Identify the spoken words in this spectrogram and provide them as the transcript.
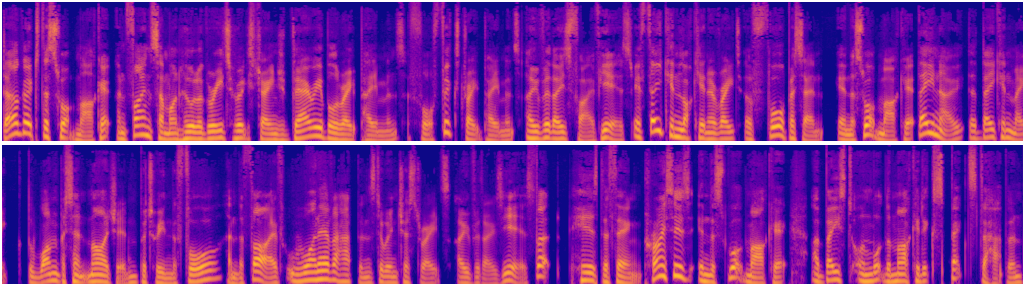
they'll go to the swap market and find someone who will agree to exchange variable rate payments for fixed rate payments over those five years. If they can lock in a rate of 4% in the swap market, they know that they can make the 1% margin between the 4 and the 5, whatever happens to interest rates over those years. But here's the thing prices in the swap market are based on what the market expects to happen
